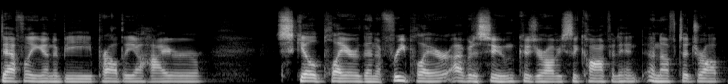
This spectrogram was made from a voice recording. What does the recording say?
definitely going to be probably a higher skilled player than a free player, I would assume, because you're obviously confident enough to drop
